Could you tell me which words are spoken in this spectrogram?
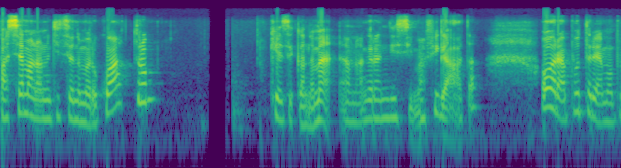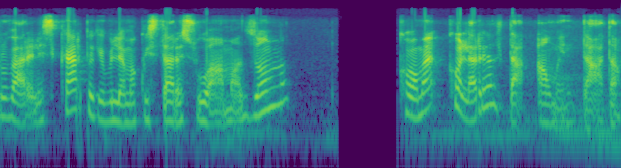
Passiamo alla notizia numero 4 che secondo me è una grandissima figata. Ora potremo provare le scarpe che vogliamo acquistare su Amazon come con la realtà aumentata.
